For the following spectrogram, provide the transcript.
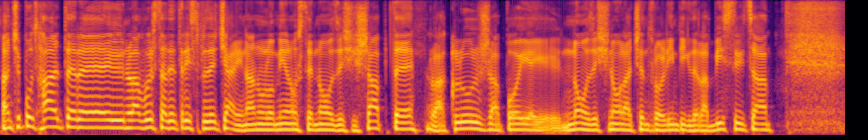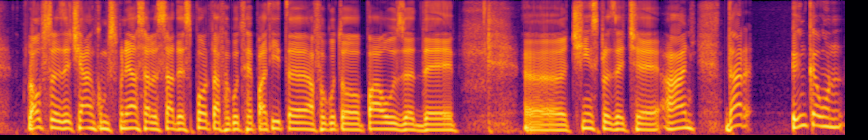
A început haltere la vârsta de 13 ani, în anul 1997 la Cluj, apoi 99 la Centrul Olimpic de la Bistrița. La 18 ani, cum spunea, s-a lăsat de sport, a făcut hepatită, a făcut o pauză de uh, 15 ani, dar încă un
